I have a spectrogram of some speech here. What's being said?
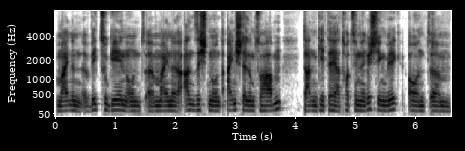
meinen Weg zu gehen und äh, meine Ansichten und Einstellungen zu haben, dann geht er ja trotzdem den richtigen Weg. Und ähm,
